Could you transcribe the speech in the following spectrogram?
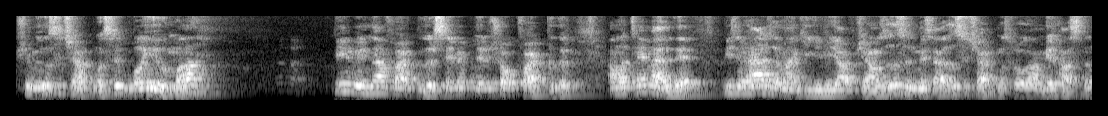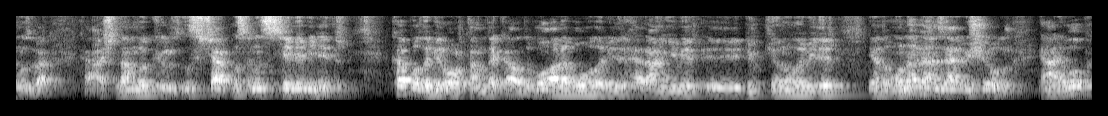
Şimdi ısı çarpması, bayılma, birbirinden farklıdır. Sebepleri çok farklıdır. Ama temelde bizim her zamanki gibi yapacağımız ısı mesela ısı çarpması olan bir hastamız var. Karşıdan bakıyoruz. Isı çarpmasının sebebi nedir? Kapalı bir ortamda kaldı. Bu araba olabilir, herhangi bir e, dükkan olabilir ya da ona benzer bir şey olur. Yani bu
